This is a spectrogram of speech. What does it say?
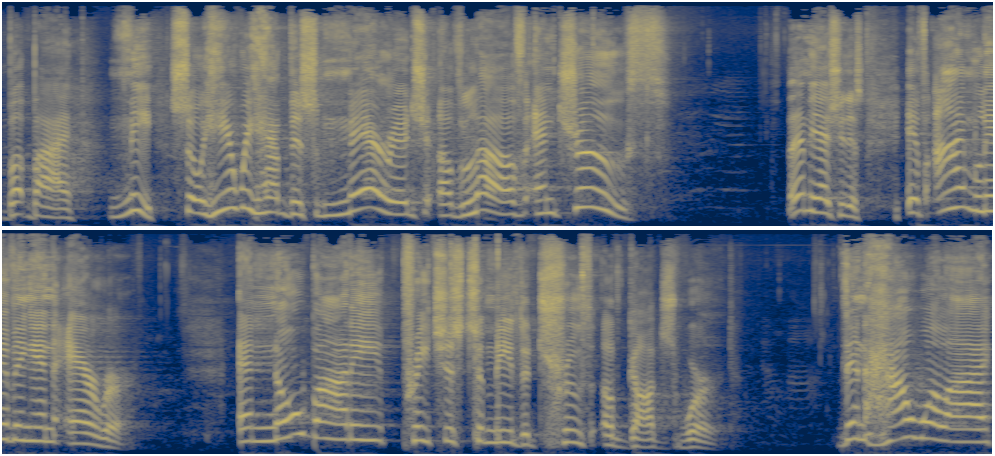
but by me. So here we have this marriage of love and truth. Let me ask you this if I'm living in error and nobody preaches to me the truth of God's word, then how will I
